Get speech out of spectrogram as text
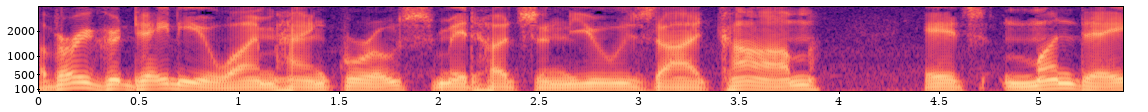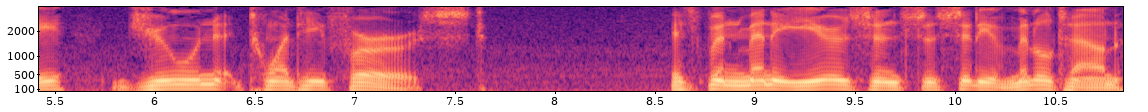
A very good day to you. I'm Hank Gross, MidHudsonNews.com. It's Monday, June 21st. It's been many years since the city of Middletown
